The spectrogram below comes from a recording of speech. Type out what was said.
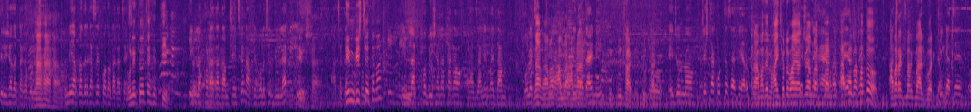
তিরিশ হাজার টাকা বলেছেন। হ্যাঁ হ্যাঁ হ্যাঁ। উনি আপনাদের কাছে কত টাকা চাইছেন? উনি তো চাইছে তিন। তিন লক্ষ টাকা দাম চেয়েছেন আপনি বলেছেন দুই লাখ তিরিশ। হ্যাঁ। আচ্ছা তিন বিশ চাইছে না? তিন লক্ষ বিশ হাজার টাকা জাহাঙ্গীর ভাই দাম বলেছেন না, আমরা আমরা আমরা দেয়নি। টু থার্টি টু তো থার্টি এই জন্য চেষ্টা করতেছে আর কি আরও আমাদের ভাই ছোট ভাই আসবে আমরা হ্যাঁ, প্ল্যান কাছে বাসা তো? আবার একবার একবার আসব আর কি ঠিক আছে তো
